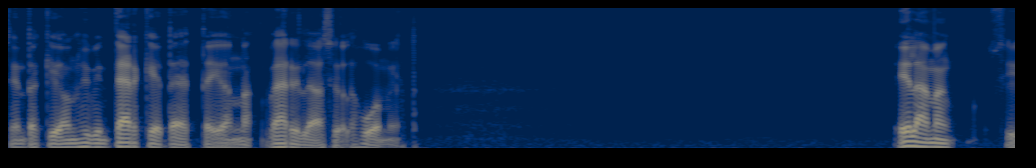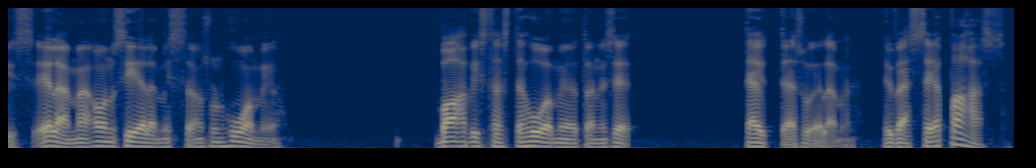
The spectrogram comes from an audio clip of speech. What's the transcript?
Sen takia on hyvin tärkeää, että ei anna väärille asioille huomiota. Elämän Siis elämä on siellä, missä on sun huomio. Vahvista sitä huomiota, niin se täyttää sun elämän. Hyvässä ja pahassa.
